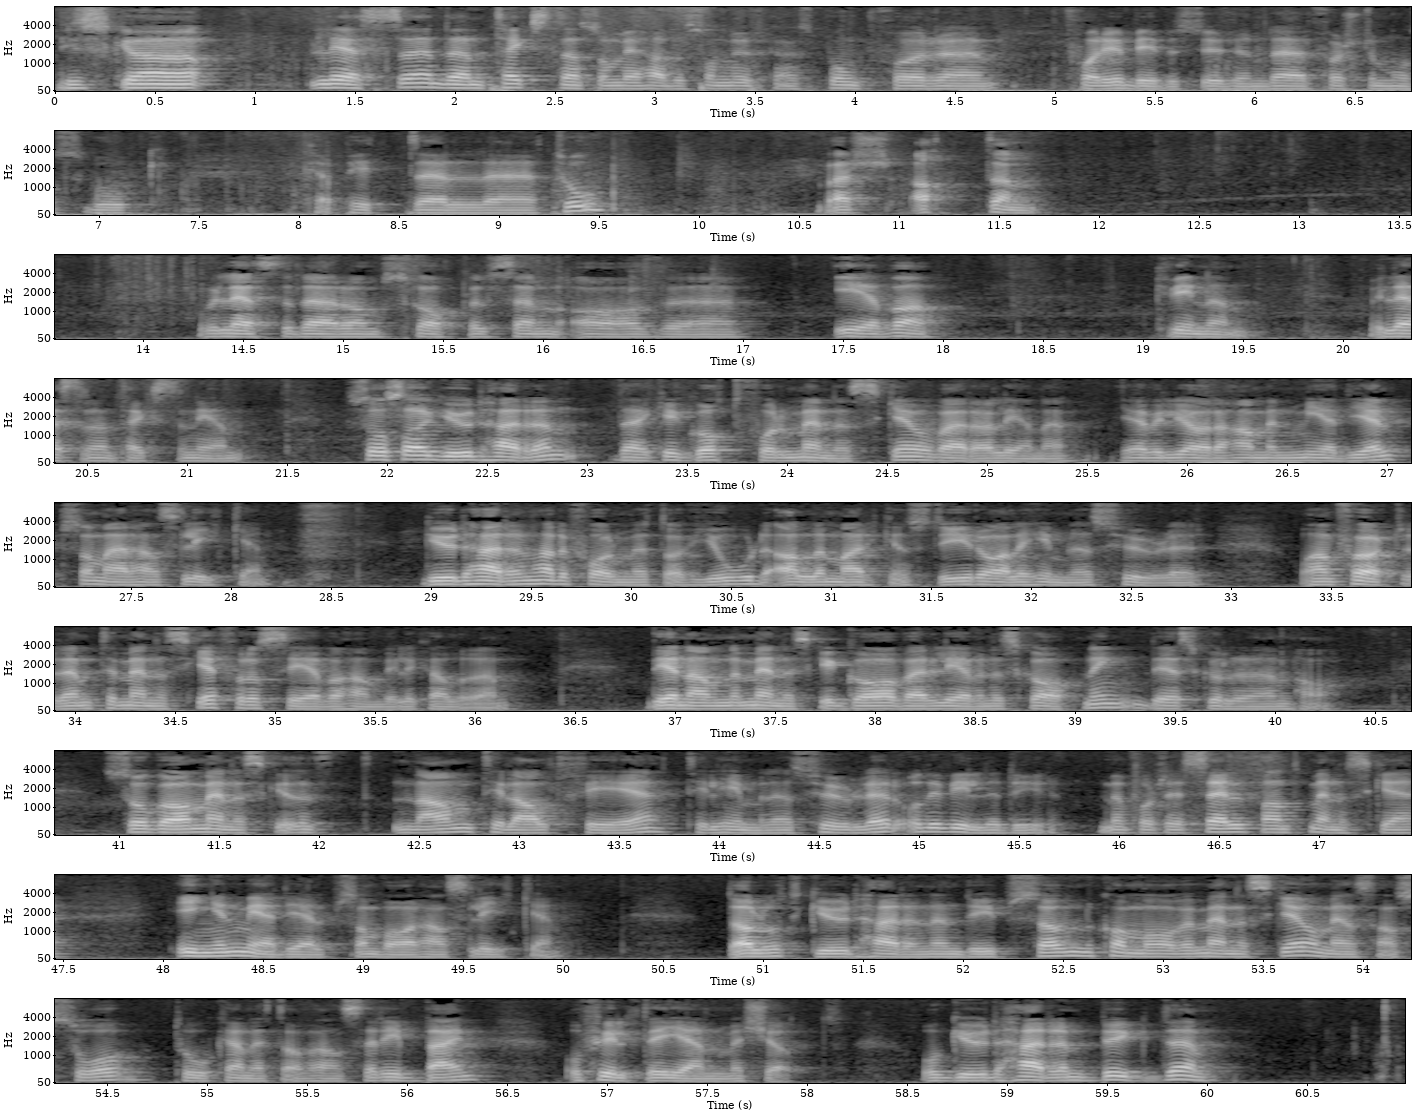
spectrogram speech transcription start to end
Vi ska läsa den texten som vi hade som utgångspunkt för eh, förra bibelstudien. Det är första Mosebok kapitel eh, 2, vers 18. Och vi läste där om skapelsen av eh, Eva, kvinnan. Vi läste den texten igen. Så sa Gud Herren, det är inte gott för människa att vara alene. Jag vill göra ham en medhjälp som är hans like. Gud Herren hade formet av jord alla markens styr och alla himlens fugler och han förde dem till människa för att se vad han ville kalla dem. Det namnet människa gav är levande skapning, det skulle den ha. Så gav människan namn till allt fe, till himmelens fugler och de vilda dyr. Men för sig själv fann människa ingen medhjälp som var hans like. Då låt Gud Herren en dyp sömn komma över människa och medan han sov tog han ett av hans ribbein och fyllde igen med kött. Och Gud Herren byggde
